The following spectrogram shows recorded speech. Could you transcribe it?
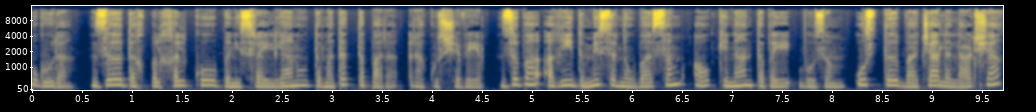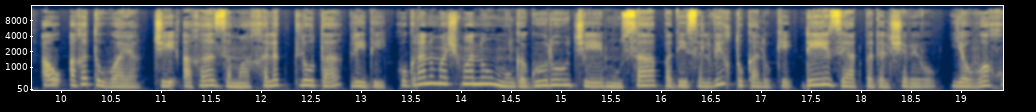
وګوره زه د خپل خلکو بن اسرایلیانو د مدد لپاره راکوس شوم زبا اغي د مصر نو باسم او کنان ته به بوزم اوس ته بچا لاړشه او هغه ته وایا چې هغه زما خلک تلو ته پریدي خو ګرانو مشمانو مونږ ګورو چې موسی په دې سلويختو کالو کې ډېر زیات بدل شوی وو یو وخت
